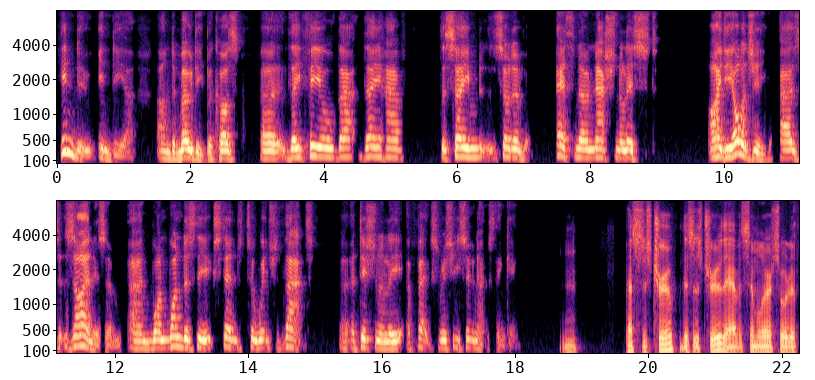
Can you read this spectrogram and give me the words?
Hindu India under Modi, because uh, they feel that they have the same sort of ethno nationalist ideology as Zionism, and one wonders the extent to which that uh, additionally affects Rishi Sunak's thinking. Mm. That's just true. This is true. They have a similar sort of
